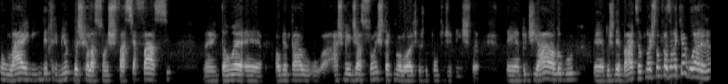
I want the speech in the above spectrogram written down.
online em detrimento das relações face a face. Né? Então, é, é aumentar o, as mediações tecnológicas do ponto de vista é, do diálogo, é, dos debates. É o que nós estamos fazendo aqui agora. Né?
